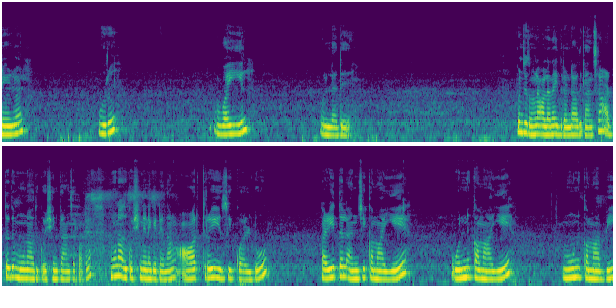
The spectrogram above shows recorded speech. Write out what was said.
நிழல் ஒரு ஒய்யில் உள்ளது. புரிஞ்சுதுங்களா? அவ்வளோதான் இது ரெண்டாவது கேன்சர் அடுத்தது மூணாவது கொஷினுக்கு ஆன்சர் பார்க்கலாம். மூணாவது கொஷின் என்ன கேட்டிருந்தாங்க? R three is equal to கழித்தல் அஞ்சு கமா ஏ ஒன்று கமா ஏ மூணு கமா பி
